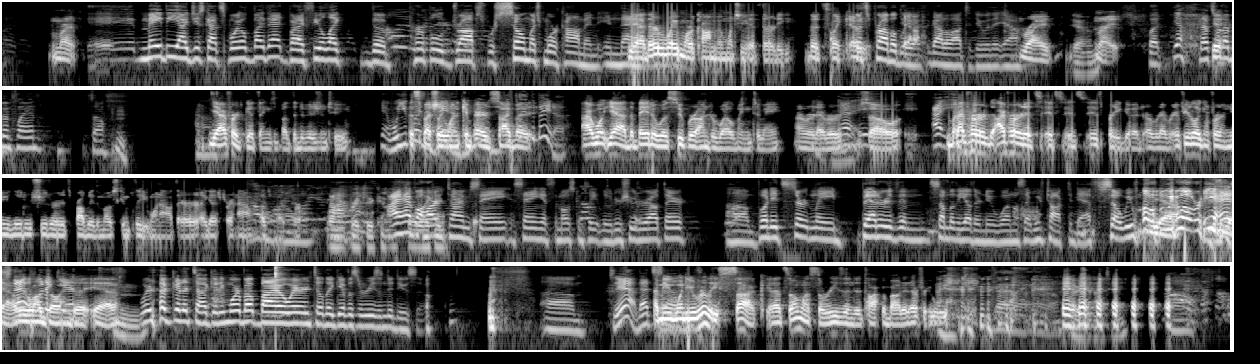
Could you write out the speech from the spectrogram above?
Right. eh, maybe I just got spoiled by that, but I feel like the purple drops were so much more common in that. Yeah, they're way more common once you hit 30. That's like every, that's probably yeah. got a lot to do with it, yeah. right, Yeah. right. But yeah, that's Yeah. what I've been playing. So Hmm. Yeah, I've heard good things about the Division 2. yeah. Well, you played the especially beta, when compared side by- the beta. I will. Yeah, the beta was super underwhelming to me, or whatever. Yeah, it- so, it- I, but I've heard, I've heard it's it's it's it's pretty good, or whatever. If you're looking for a new looter shooter, it's probably the most complete one out there, I guess, right now. That's what I've heard. I- break your I have a hard time saying saying it's the most complete looter shooter out there, um, but it's certainly better than some of the other new ones that we've talked to death. So we won't we won't rehash yeah, that one won't go again. into it. Yeah. Hmm. We're not gonna talk anymore about Bioware until they give us a reason to do so. um, so yeah, that's. I mean, uh, when you really suck, that's almost a reason to talk about it every week. Sorry uh,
